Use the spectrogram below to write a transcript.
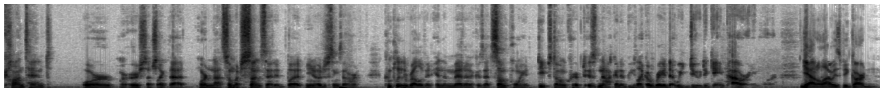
content or, or or such like that, or not so much sunsetted, but you know, just things that aren't completely relevant in the meta. Because at some point, Deep Stone Crypt is not going to be like a raid that we do to gain power anymore. Yeah, it'll always be garden.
